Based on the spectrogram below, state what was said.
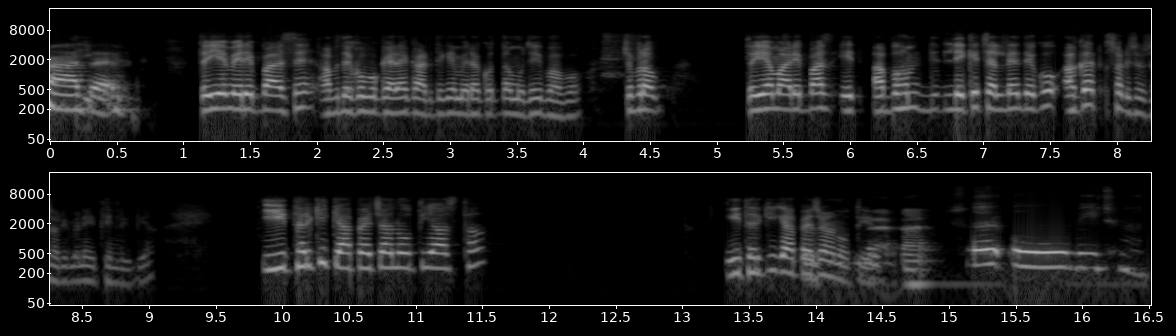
हाँ। सर। तो ये मेरे पास है। अब देखो वो कह रहा है कार्तिक मेरा कुत्ता मुझे ही भवो चुप रहो। तो ये हमारे पास अब हम लेके चल रहे हैं। देखो अगर सॉरी सॉरी सॉरी मैंने इथिन लिख दिया। ईथर की क्या पहचान होती है आस्था ईथर की क्या पहचान होती है? सर ओ बीच में। है।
